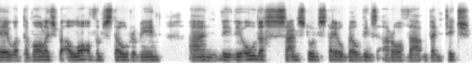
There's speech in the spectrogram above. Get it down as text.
uh, were demolished, but a lot of them still remain. And the, the older sandstone style buildings are of that vintage.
